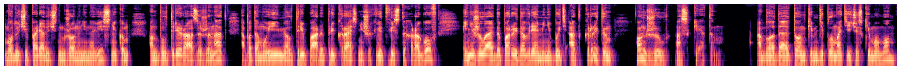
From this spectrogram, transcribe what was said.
Будучи порядочным женоненавистником, он был три раза женат, а потому и имел три пары прекраснейших ветвистых рогов, и, не желая до поры до времени быть открытым, он жил аскетом. Обладая тонким дипломатическим умом,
